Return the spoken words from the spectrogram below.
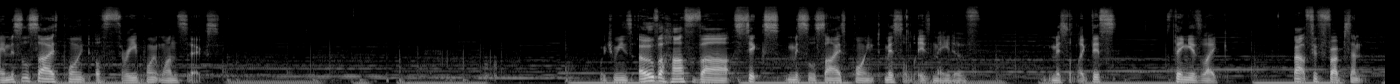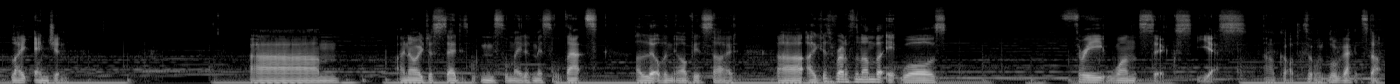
a missile size point of 3.16. Which means over half of our six missile size point missile is made of missile. Like this thing is like about 55% like engine. Um, I know I just said missile made of missile. That's a little bit on the obvious side. Uh, I just read off the number. It was 316. Yes. Oh, God. Look back at the start.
